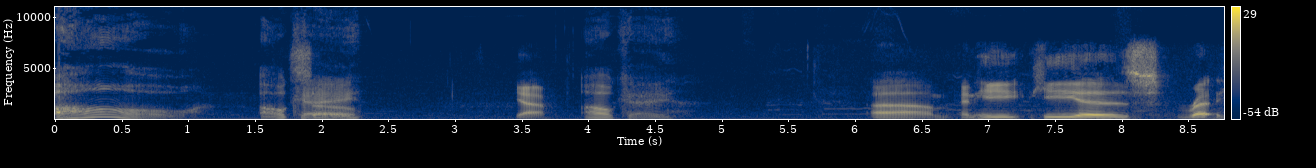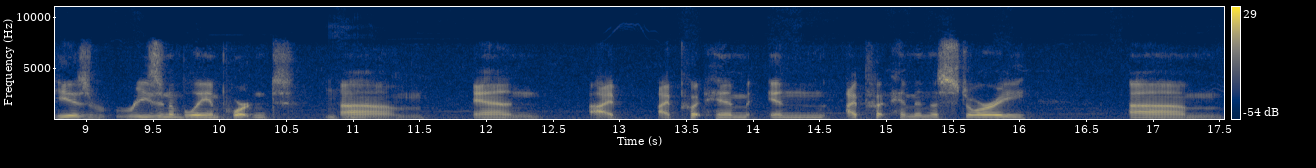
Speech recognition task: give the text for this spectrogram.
oh okay Yeah, okay um, and he he is re- he is reasonably important, Mhm. um, and I I put him in I put him in the story, um,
